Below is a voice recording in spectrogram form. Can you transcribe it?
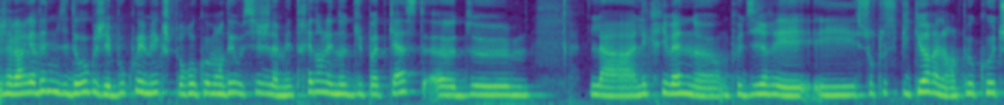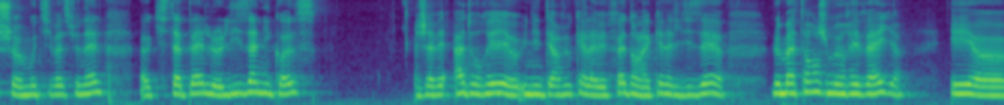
j'avais regardé une vidéo que j'ai beaucoup aimée, que je peux recommander aussi, je la mettrai dans les notes du podcast, euh, de l'écrivaine, on peut dire, et, et, surtout speaker, elle est un peu coach motivationnel, qui s'appelle Lisa Nichols. J'avais adoré euh, une interview qu'elle avait faite dans laquelle elle disait euh, Le matin, je me réveille et euh,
